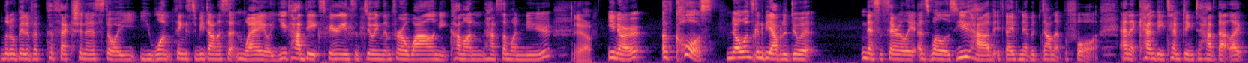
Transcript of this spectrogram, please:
little bit of a perfectionist or you, you want things to be done a certain way or you've had the experience of doing them for a while and you come on and have someone new, Yeah. you know, of course, no one's going to be able to do it necessarily as well as you have if they've never done it before. And it can be tempting to have that, like,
